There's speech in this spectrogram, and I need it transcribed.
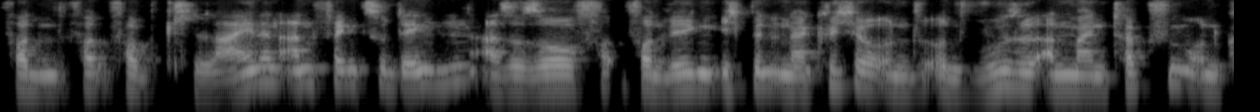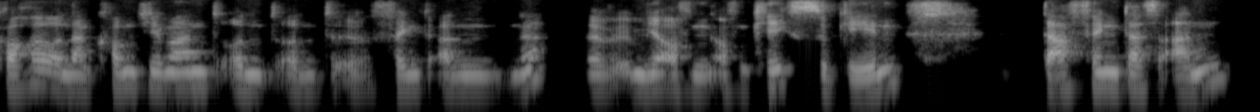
von, von, vom Kleinen anfängt zu denken, also so von wegen, ich bin in der Küche und, und wusel an meinen Töpfen und koche und dann kommt jemand und, und äh, fängt an, ne, äh, mir auf den, auf den Keks zu gehen, da fängt das an.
